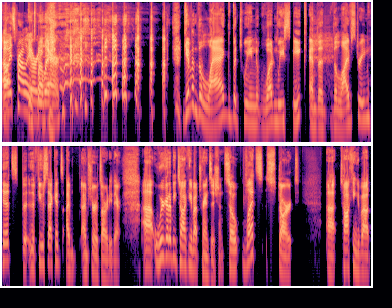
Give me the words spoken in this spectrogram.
Oh, Uh, it's probably it's already probably- there. given the lag between when we speak and the the live stream hits, the, the few seconds, I'm I'm sure it's already there. Uh, we're going to be talking about transition. So let's start uh, talking about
